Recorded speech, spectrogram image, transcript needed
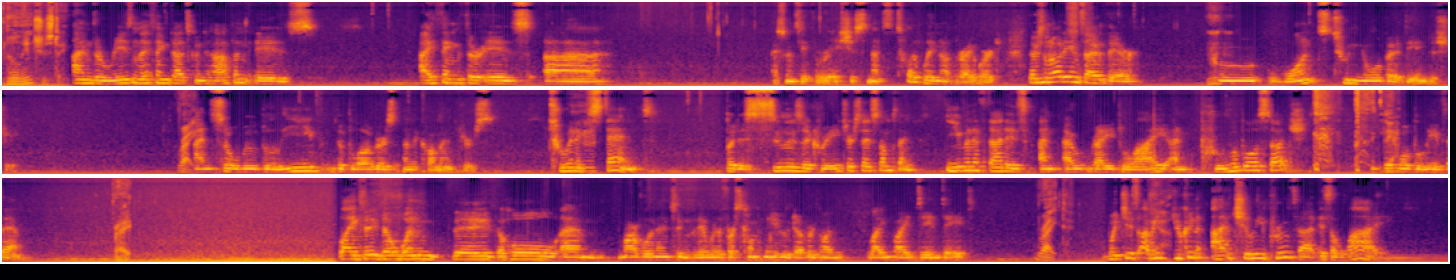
oh interesting. And the reason I think that's going to happen is, I think there is. Uh, I was going to say voracious, and that's totally not the right word. There's an audience out there who wants to know about the industry. right and so will believe the bloggers and the commenters to an mm-hmm. extent. But as soon as a creator says something, even if that is an outright lie and provable as such, they yeah. will believe them. Right. Like the, the one the the whole um, Marvel announcing that they were the first company who'd ever gone line wide day and date, Right. which is I mean Yeah. you can actually prove that is a lie.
